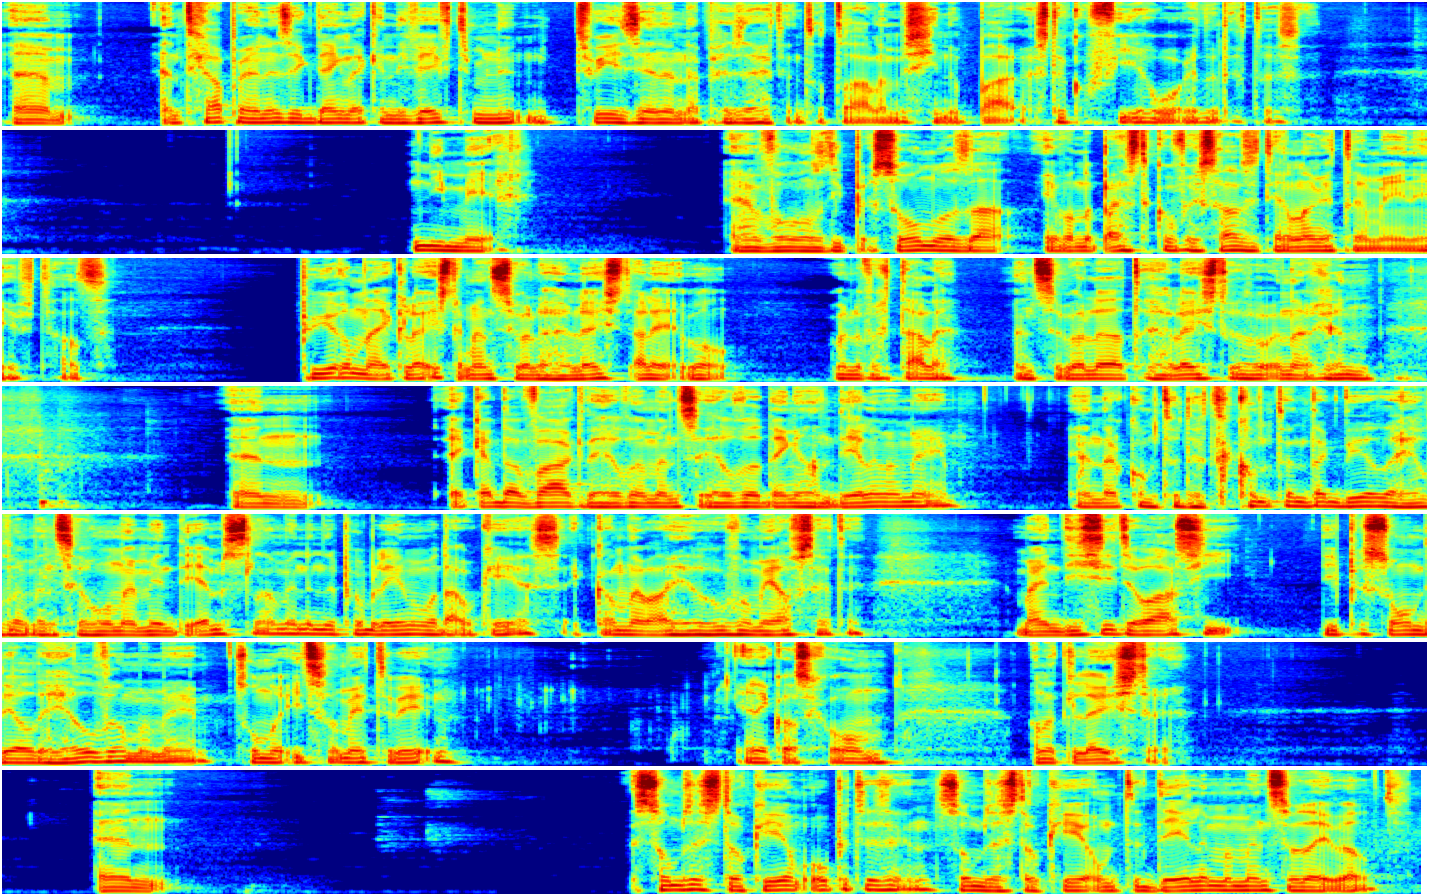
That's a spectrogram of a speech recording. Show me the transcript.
Um, en het grappige is, ik denk dat ik in die 15 minuten twee zinnen heb gezegd in totaal. En misschien een paar, stuk of vier woorden ertussen. Niet meer. En volgens die persoon was dat een van de beste conversaties die een lange termijn heeft gehad. Puur omdat ik luister, mensen willen allez, willen vertellen. Mensen willen dat er geluisterd wordt naar hen. En ik heb dat vaak, dat heel veel mensen heel veel dingen gaan delen met mij. En dat komt uit het content dat ik deel, dat heel veel mensen gewoon in mijn DM slaan in de problemen, wat dat oké is. Ik kan daar wel heel van mee afzetten. Maar in die situatie, die persoon deelde heel veel met mij, zonder iets van mij te weten. En ik was gewoon aan het luisteren. En soms is het oké om open te zijn. Soms is het oké om te delen met mensen wat je wilt.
